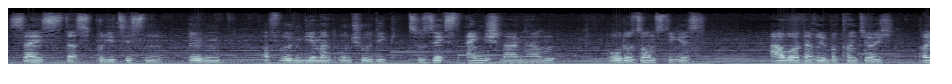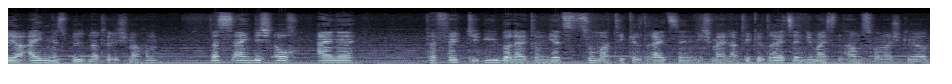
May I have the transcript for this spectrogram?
sei es, dass Polizisten irgend, auf irgendjemand unschuldig zu sechst eingeschlagen haben oder sonstiges. Aber darüber könnt ihr euch euer eigenes Bild natürlich machen. Das ist eigentlich auch eine perfekte Überleitung jetzt zum Artikel 13. Ich meine, Artikel 13, die meisten haben es von euch gehört,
